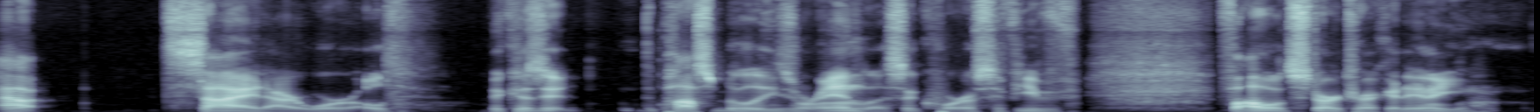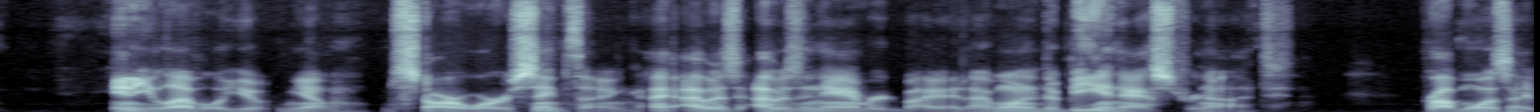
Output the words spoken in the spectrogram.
outside our world because it the possibilities were endless, of course. If you've followed Star Trek at any any level, you you know, Star Wars, same thing. I, I was I was enamored by it. I wanted to be an astronaut. Problem was I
